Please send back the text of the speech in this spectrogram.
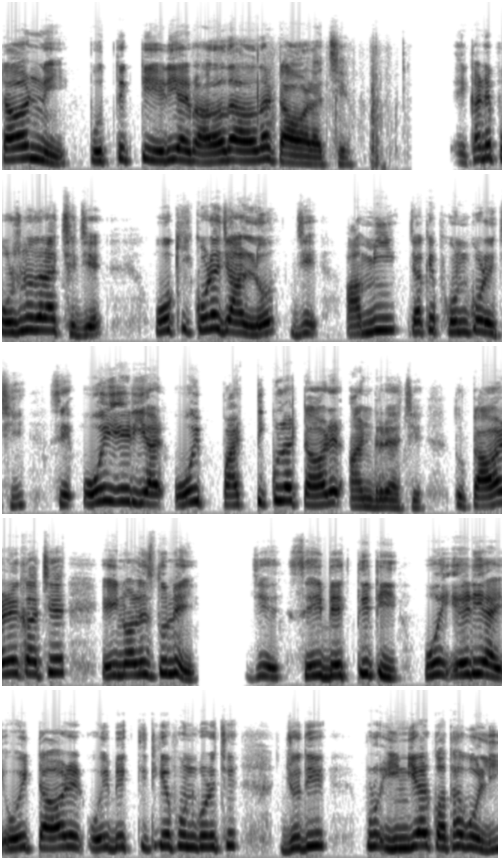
টাওয়ার নেই, প্রত্যেকটি এরিয়ার আলাদা আলাদা টাওয়ার আছে। এখানে প্রশ্ন দাঁড়াচ্ছে যে, ও কি করে জানলো যে আমি যাকে ফোন করেছি, সে ওই এরিয়ার ওই পার্টিকুলার টাওয়ারের আন্ডারে আছে? তো টাওয়ারের কাছে এই নলেজ তো নেই যে সেই ব্যক্তিটি ওই এরিয়ায় ওই টাওয়ারের ওই ব্যক্তিটিকে ফোন করেছে। যদি পুরো ইন্ডিয়ার কথা বলি,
